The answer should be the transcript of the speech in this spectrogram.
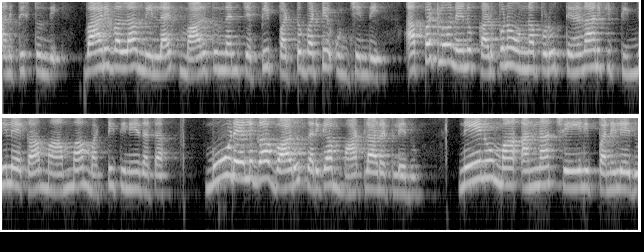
అనిపిస్తుంది. వాడి వల్ల మీ లైఫ్ మారుతుందని చెప్పి పట్టుబట్టి ఉంచింది. అప్పట్లో నేను కడుపున ఉన్నప్పుడు తినడానికి తిండి లేక మా అమ్మ మట్టి తినేదట. మూడేళ్ళుగా వాడు సరిగా మాట్లాడట్లేదు. నేను మా అన్న చేయని పని లేదు.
